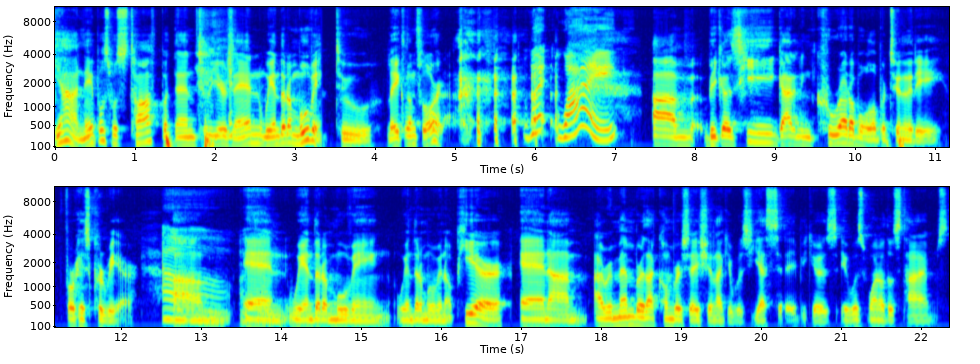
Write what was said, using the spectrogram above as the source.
yeah, Naples was tough, but then two years in, we ended up moving to Lakeland, Florida. what? Why? um, because he got an incredible opportunity for his career. Oh, Um, okay. and we ended up moving we ended up moving up here and um, i remember that conversation like it was yesterday because it was one of those times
